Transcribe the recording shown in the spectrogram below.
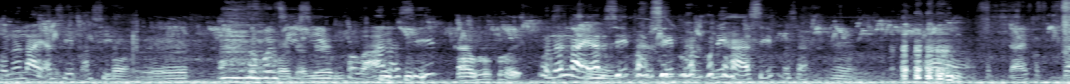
คนละหลายอันสิบอันสิบบอกเออคอยจะเล่นเพราะว่าอันละสิบเอาบ่ค่อยคนละหลายอันสิบอันสิบมันพอดีหาสิบมาซะเอออ่าขอบใจขอบใจ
